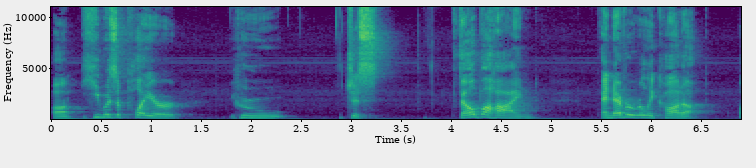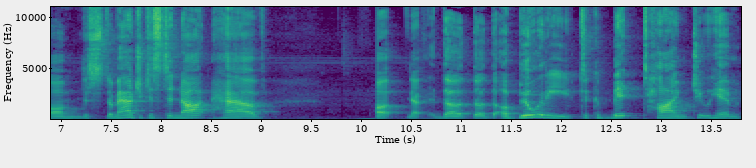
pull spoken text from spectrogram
Um, he was a player who just fell behind and never really caught up. Um, the Magic just did not have uh, the, the the ability to commit time to him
